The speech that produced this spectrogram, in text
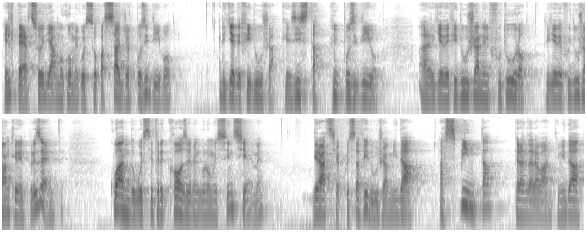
E il terzo vediamo come questo passaggio al positivo richiede fiducia che esista il positivo eh, richiede fiducia nel futuro, richiede fiducia anche nel presente. Quando queste tre cose vengono messe insieme, grazie a questa fiducia mi dà la spinta per andare avanti, mi dà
